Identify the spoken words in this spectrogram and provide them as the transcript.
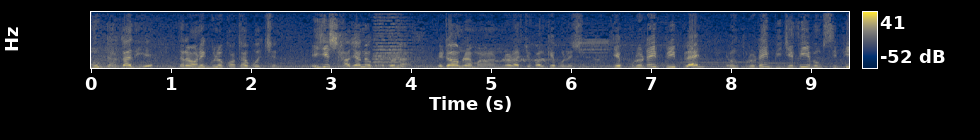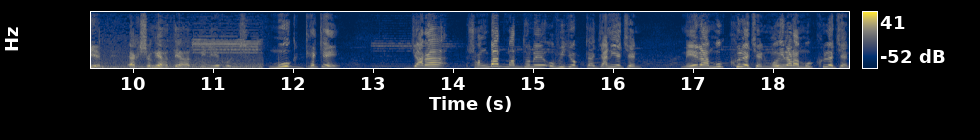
মুখ ঢাকা দিয়ে তারা অনেকগুলো কথা বলছেন। এই যে সাজানো ঘটনা এটাও আমরা মাননীয় রাজ্যপালকে বলেছি যে পুরোটাই প্রি প্ল্যান এবং পুরোটাই বিজেপি এবং সিপিএম একসঙ্গে হাতে হাত মিলিয়ে করছে। মুখ ঢেকে যারা সংবাদ মাধ্যমে অভিযোগটা জানিয়েছেন মেয়েরা মুখ খুলেছেন মহিলারা মুখ খুলেছেন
